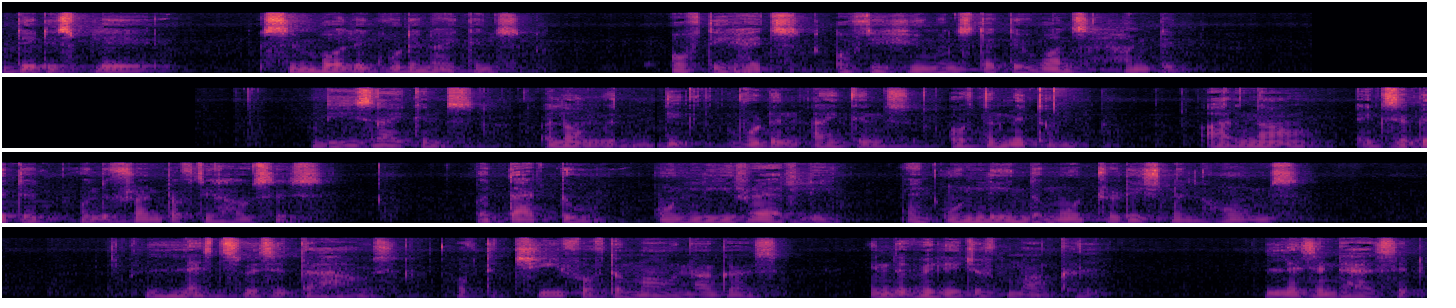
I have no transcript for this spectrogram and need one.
they display symbolic wooden icons of the heads of the humans that they once hunted. These icons, along with the wooden icons of the Mithun, are now exhibited on the front of the houses, but that too only rarely and only in the more traditional homes. Let's visit the house of the chief of the Mao Nagas in the village of Makhel. Legend has it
